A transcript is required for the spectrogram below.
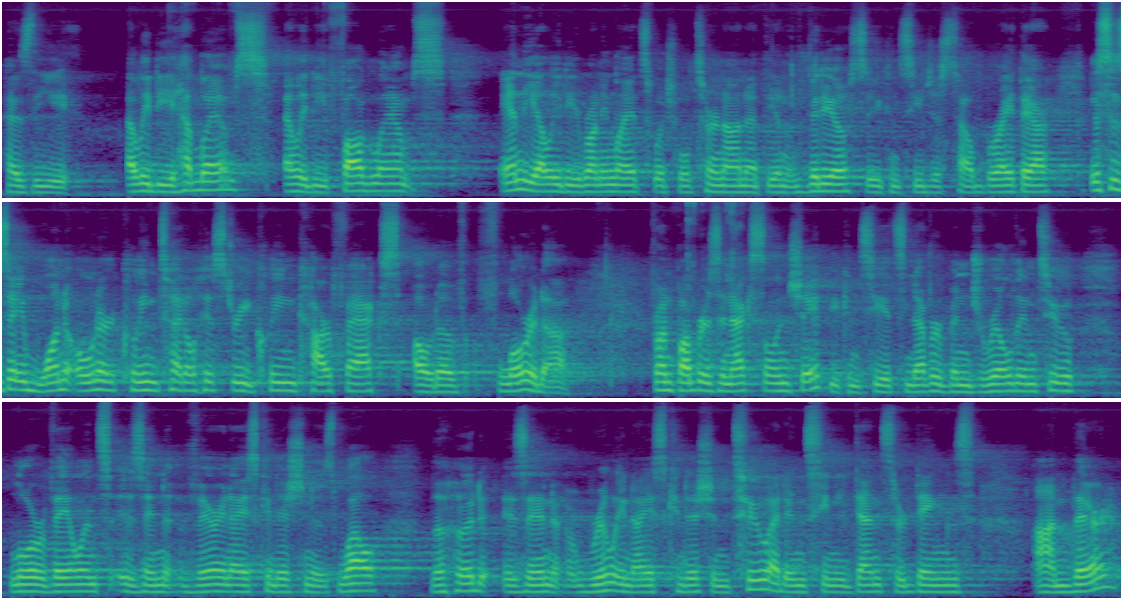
Has the LED headlamps, LED fog lamps, and the LED running lights, which we'll turn on at the end of the video so you can see just how bright they are. This is a one owner, clean title history, clean Carfax out of Florida. Front bumper is in excellent shape. You can see it's never been drilled into. Lower valence is in very nice condition as well. The hood is in really nice condition too. I didn't see any dents or dings on there.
